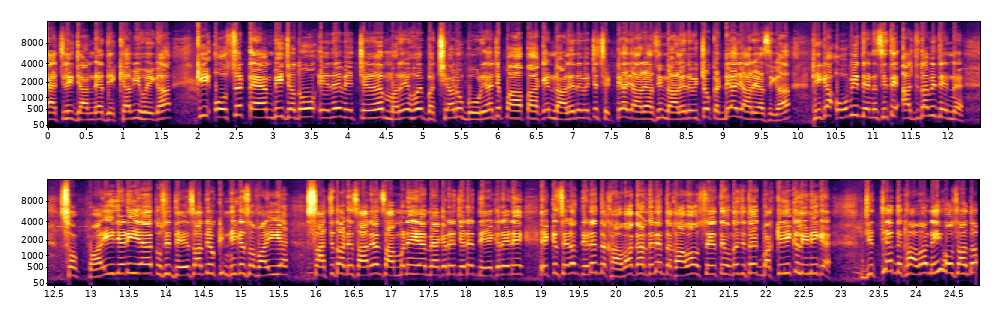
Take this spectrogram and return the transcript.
ਐਕਚੁਅਲੀ ਜਾਣਿਆ ਦੇਖਿਆ ਵੀ ਹੋਵੇਗਾ ਕਿ ਉਸ ਟਾਈਮ ਵੀ ਜਦੋਂ ਇਹਦੇ ਵਿੱਚ ਮਰੇ ਹੋਏ ਬੱਚਿਆਂ ਨੂੰ ਬੋਰਿਆਂ 'ਚ ਪਾ ਪਾ ਕੇ ਨਾਲੇ ਦੇ ਵਿੱਚ ਸਿੱਟਿਆ ਜਾ ਰਿਹਾ ਸੀ ਨਾਲੇ ਦੇ ਵਿੱਚੋਂ ਕੱਢਿਆ ਜਾ ਰਿਹਾ ਸੀਗਾ ਠੀਕ ਆ ਉਹ ਵੀ ਦਿਨ ਸੀ ਤੇ ਅੱਜ ਦਾ ਵੀ ਦਿਨ ਹੈ। ਸਫ਼ਾਈ ਜਿਹੜੀ ਹੈ ਤੁਸੀਂ ਦੇ ਸਕਦੇ ਹੋ ਕਿੰਨੀ ਕਿ ਸਫ਼ਾਈ ਹੈ। ਸੱਚ ਤੁਹਾਡੇ ਸਾਰਿਆਂ ਸਾਹਮਣੇ ਹੈ ਮੈਂ ਕਹਿੰਦਾ ਜਿਹੜੇ ਦੇਖ ਰਹੇ ਨੇ ਇੱਕ ਸਿਰਫ ਜਿਹੜੇ ਦਿਖਾਵਾ ਕਰਦੇ ਨੇ ਦਿਖਾਵਾ ਉਸੇ ਤੇ ਹੁੰਦਾ ਜਿੱਥੇ ਬਾਕੀ ਹੀ ਕਲੀਨਿਕ ਹੈ। ਜਿੱਥੇ ਦਿਖਾਵਾ ਨਹੀਂ ਹੋ ਸਕਦਾ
